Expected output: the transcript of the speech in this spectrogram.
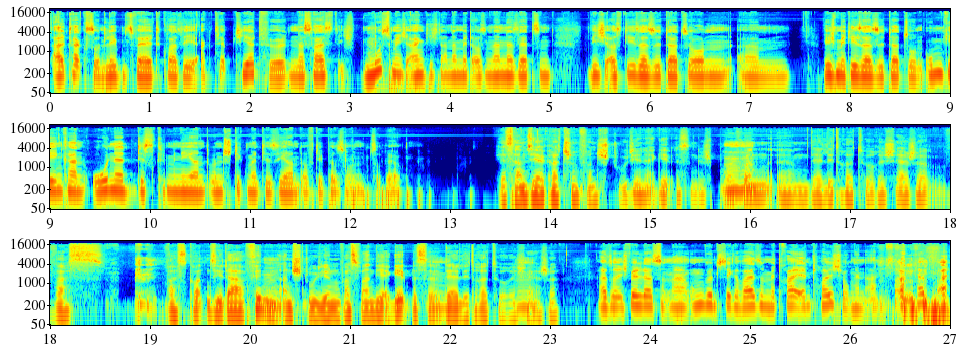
Alltags- und Lebenswelt quasi akzeptiert fühlt. Und das heißt, ich muss mich eigentlich dann damit auseinandersetzen, wie ich aus dieser Situation, ähm, wie ich mit dieser Situation umgehen kann, ohne diskriminierend und stigmatisierend auf die Person zu wirken. Jetzt haben Sie ja gerade schon von Studienergebnissen gesprochen, mhm. ähm, der Literaturrecherche. Was, was konnten Sie da finden mhm. an Studien? Was waren die Ergebnisse mhm. der Literaturrecherche? Also ich will das mal ungünstigerweise mit drei Enttäuschungen anfangen, weil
